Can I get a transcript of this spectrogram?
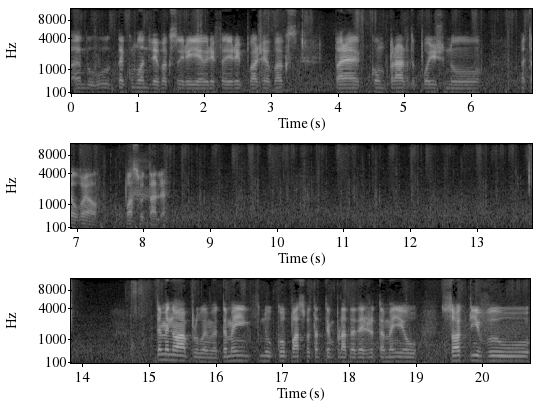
a de acumulando V-Bucks. Eu irei, eu irei, eu irei pegar os V-Bucks para comprar depois no Battle Royale, o passo batalha. Também não há problema. Também no que eu passo batalha temporada 10 eu também eu só tive o,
